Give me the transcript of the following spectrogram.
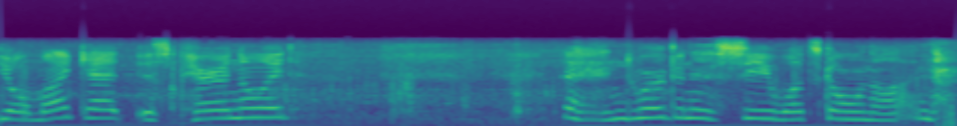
Yo, my cat is paranoid. And we're gonna see what's going on. What's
